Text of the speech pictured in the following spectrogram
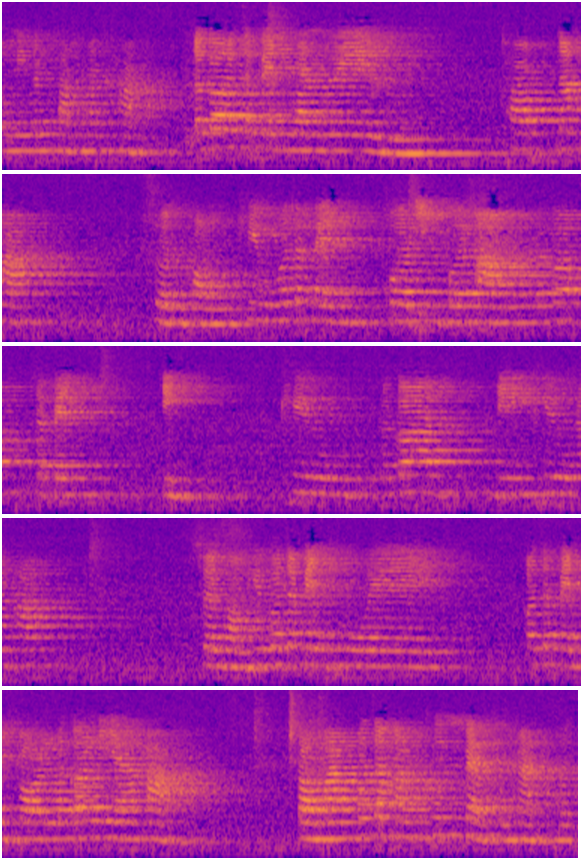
ตรงนี้เป็นฟังนะคะ แล้วก็จะเป็น one way หรือ top นะคะ ส่วนของคิวก็จะเป็น first in first out แล้วก็จะเป็นอีก Q แล้วก็ DQ นะคะ ส่วนของ Q ก็จะเป็น two way ก็จะเป็นฟอนแล้วก็เรียค่ะ ต่อมาก็จะมาขึ้นแบบฝึกหัดบท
